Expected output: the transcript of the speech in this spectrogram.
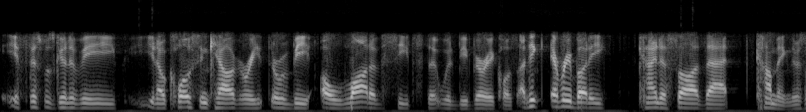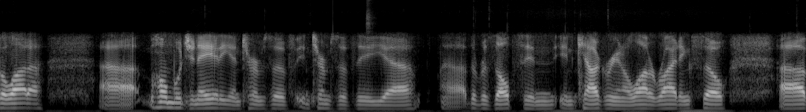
if this was going to be, you know, close in Calgary, there would be a lot of seats that would be very close. I think everybody kind of saw that coming. There's a lot of uh, homogeneity in terms of in terms of the uh, uh, the results in in Calgary and a lot of ridings. So uh,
